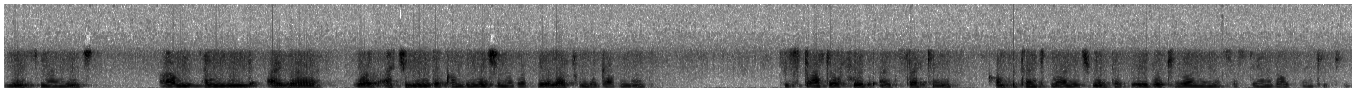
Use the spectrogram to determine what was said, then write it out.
mismanaged, um, and need either, well, actually need a combination of a bailout from the government to start off with, and second, competent management that's able to run in a sustainable entity.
